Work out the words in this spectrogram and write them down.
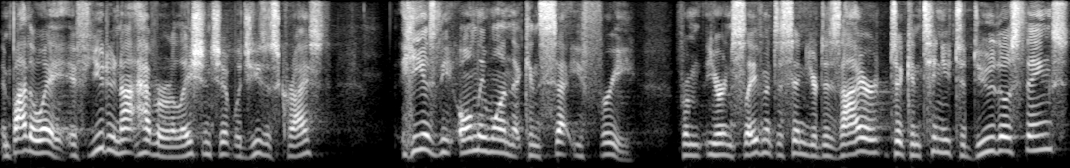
And by the way, if you do not have a relationship with Jesus Christ, He is the only one that can set you free from your enslavement to sin, your desire to continue to do those things,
